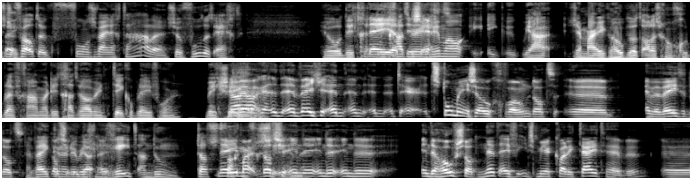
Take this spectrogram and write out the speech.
Dus er valt ook voor ons weinig te halen. Zo voelt het echt. Heel, dit, gaat weer helemaal. Ik, ik, ja, zeg maar, ik hoop dat alles gewoon goed blijft gaan. Maar dit gaat wel weer een tik opleveren hoor. Weet ik zeker. Nou ja, en, en, weet je, en, en, en het, het stomme is ook gewoon dat. Uh, en we weten dat. En wij dat kunnen er weer geen reet aan doen. Dat is nee, maar dat ze in de, in, de, in, de, in de hoofdstad net even iets meer kwaliteit hebben. Uh,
